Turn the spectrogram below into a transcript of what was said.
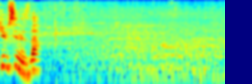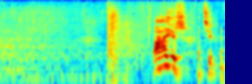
Kimsiniz la? Hayır. Ateş etme.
